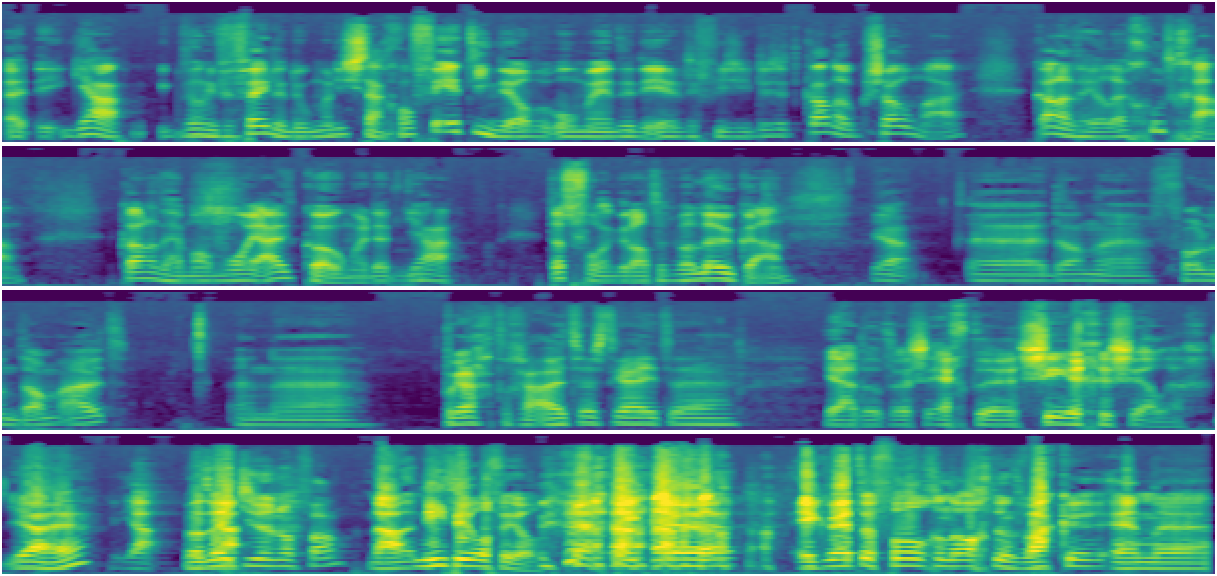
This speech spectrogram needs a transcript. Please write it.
eh, ja, ik wil niet vervelend doen, maar die staan gewoon veertiende op het moment in de Eredivisie. Dus het kan ook zomaar, kan het heel erg goed gaan. Kan het helemaal mooi uitkomen. Dat, ja, dat vond ik er altijd wel leuk aan. Ja, eh, dan Volendam uit. Een prachtige uitwedstrijd. Ja, dat was echt eh, zeer gezellig. Ja, hè? Ja, Wat ja. weet je er nog van? Nou, niet heel veel. ik, eh, ik werd de volgende ochtend wakker en eh,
